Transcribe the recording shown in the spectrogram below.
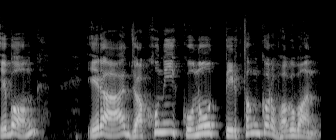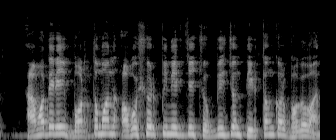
এবং এরা যখনই কোনো তীর্থঙ্কর ভগবান, আমাদের এই বর্তমান অবসরপিনীর যে চব্বিশ জন তীর্থঙ্কর ভগবান,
